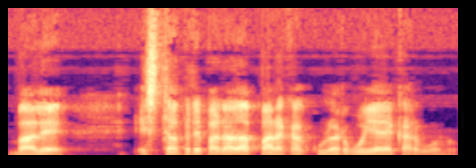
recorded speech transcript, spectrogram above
¿vale? Está preparada para calcular huella de carbono.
